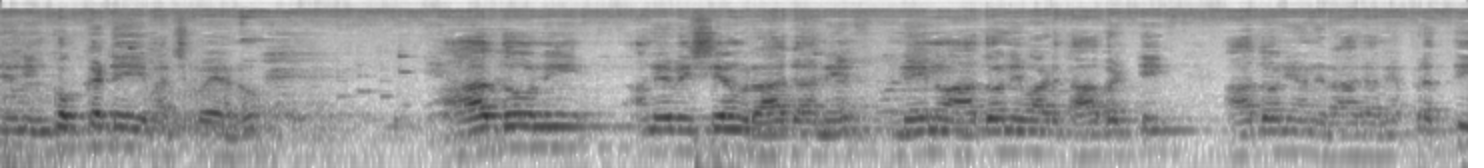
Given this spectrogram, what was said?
నేను ఇంకొకటి మర్చిపోయాను. ఆదోని అనే విషయం రాగానే నేను ఆదోని వాడు కాబట్టి ఆదోని అని రాగానే ప్రతి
